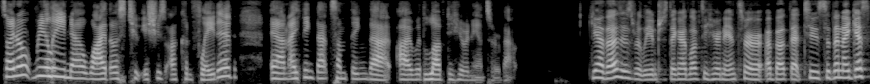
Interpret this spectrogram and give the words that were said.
So I don't really know why those two issues are conflated. And I think that's something that I would love to hear an answer about. Yeah, that is really interesting. I'd love to hear an answer about that too. So then I guess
